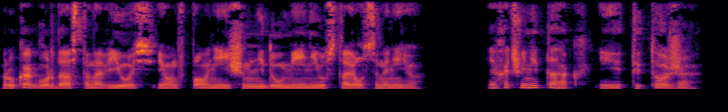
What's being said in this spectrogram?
Рука гордо остановилась, и он в полнейшем недоумении уставился на нее. «Я хочу не так, и ты тоже».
